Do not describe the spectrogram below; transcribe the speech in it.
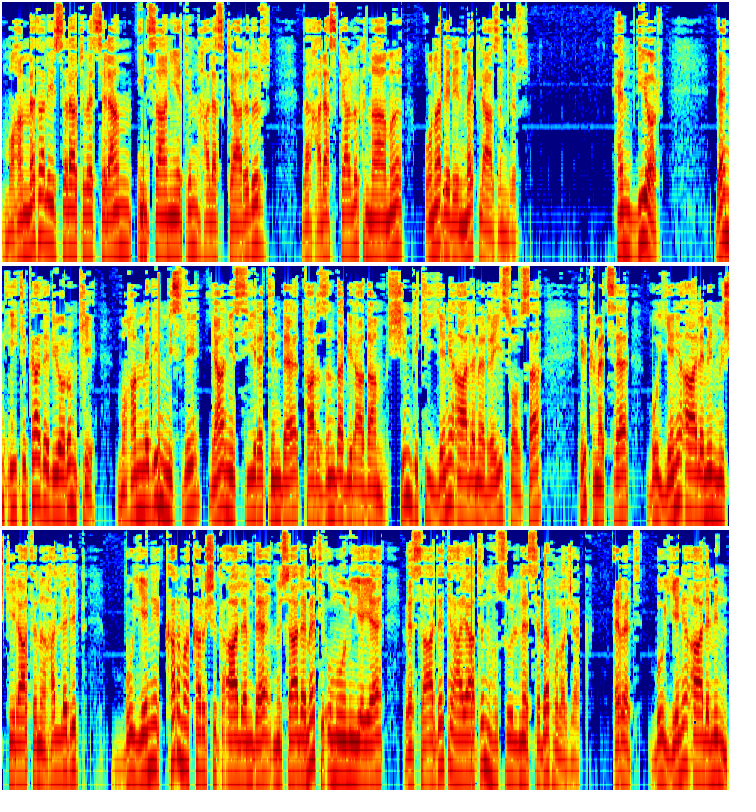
Muhammed Aleyhissalatu vesselam insaniyetin halaskârıdır ve halaskarlık namı ona verilmek lazımdır. Hem diyor, ben itikad ediyorum ki Muhammed'in misli yani siretinde, tarzında bir adam şimdiki yeni aleme reis olsa hükmetse bu yeni alemin müşkilatını halledip bu yeni karma karışık alemde müsalemet-i umumiyeye ve saadet-i hayatın husulüne sebep olacak. Evet, bu yeni alemin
